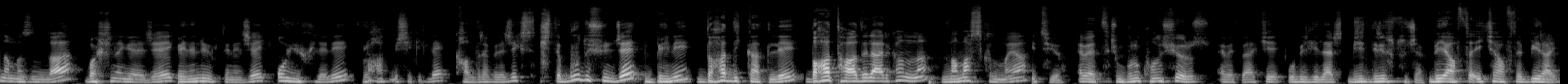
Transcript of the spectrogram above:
namazında başına gelecek, beline yüklenecek o yükleri rahat bir şekilde kaldırabileceksin. İşte bu düşünce beni daha dikkatli, daha tadil erkanla namaz kılmaya itiyor. Evet şimdi bunu konuşuyoruz. Evet belki bu bilgiler bir diri tutacak. Bir hafta, iki hafta, bir ay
